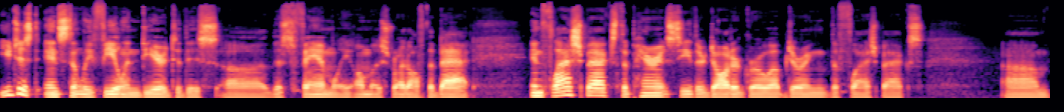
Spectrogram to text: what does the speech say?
you just instantly feel endeared to this uh, this family almost right off the bat. In flashbacks, the parents see their daughter grow up during the flashbacks. Um,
